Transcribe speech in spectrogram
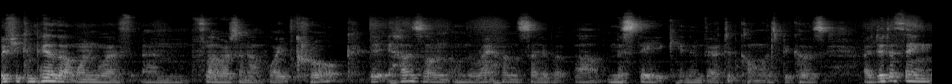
if you compare that one with um, flowers in a white crock, it has on, on the right hand side of it a mistake in inverted commas because I did a thing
